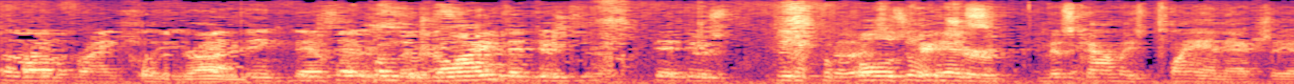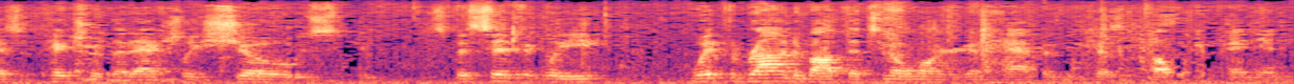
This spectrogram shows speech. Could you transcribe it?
uh, quite frankly. from the drawing. I think Is that that was. from the drawing, that there's, that there's, this proposal There's a has... picture, Ms. Conley's plan actually has a picture that actually shows specifically with the roundabout that's no longer going to happen because of public opinion.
